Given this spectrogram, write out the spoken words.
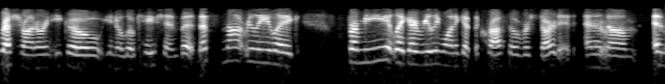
restaurant or an eco you know location, but that's not really like for me, like I really want to get the crossover started. And Yeah. um and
